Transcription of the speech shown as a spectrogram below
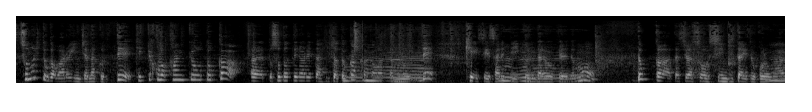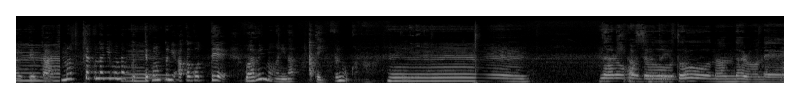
その人が悪いんじゃなくって結局は環境とかと育てられた人とか関わったもので形成されていくんだろうけれども。どっか私はそう信じたいところがあるっていうか全く何もなくって本当に赤子って悪いものになっていくのかなうんなるほどどうなんだろうね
